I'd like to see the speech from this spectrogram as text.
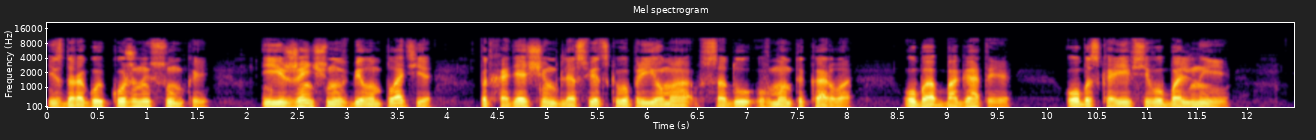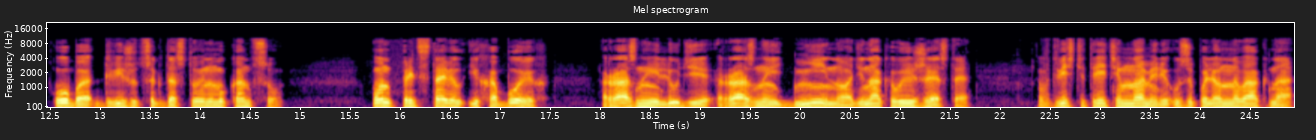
и с дорогой кожаной сумкой, и женщину в белом платье, подходящем для светского приема в саду в Монте-Карло. Оба богатые, оба, скорее всего, больные. Оба движутся к достойному концу. Он представил их обоих, разные люди, разные дни, но одинаковые жесты. В 203 номере у запыленного окна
